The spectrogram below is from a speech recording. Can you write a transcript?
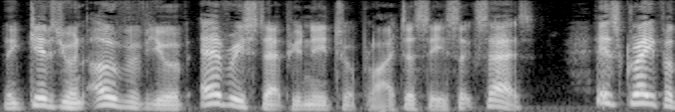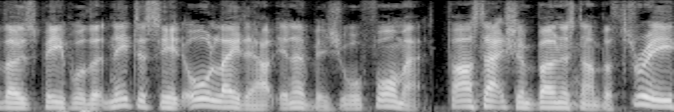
that gives you an overview of every step you need to apply to see success. It's great for those people that need to see it all laid out in a visual format. Fast Action bonus number three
